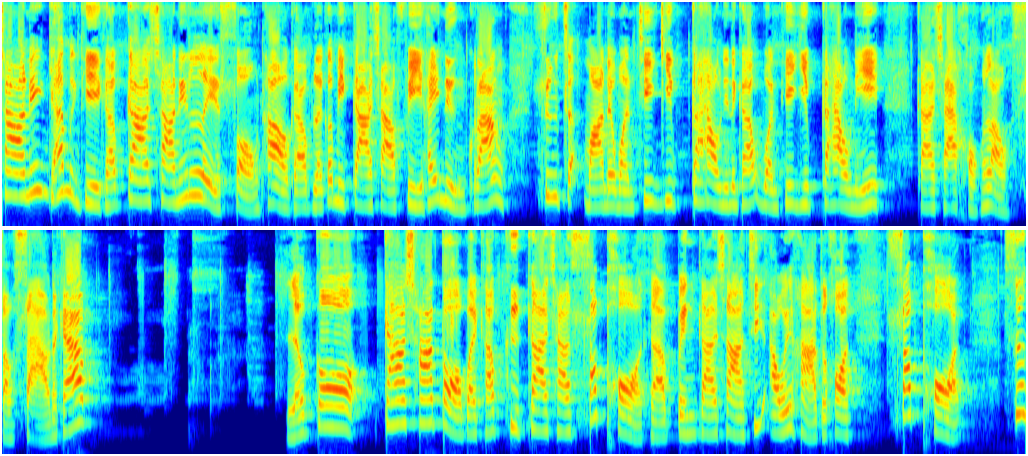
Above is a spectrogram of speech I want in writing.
ชานี้ย้ำอีกทีครับ กาชานี้เลทสองเท่าครับ แล้วก็มีกาชาฟรีให้หนึ่งครั้ง ซึ่งจะมาในวันที่ 29 นี้นะครับ วันที่ 29 นี้ กาชาของเราสาวๆนะครับ แล้วก็กาชาต่อไปครับ คือกาชาซัพพอร์ตครับ เป็นกาชาที่เอาไว้หาตัวละครซัพพอร์ตซึ่ง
